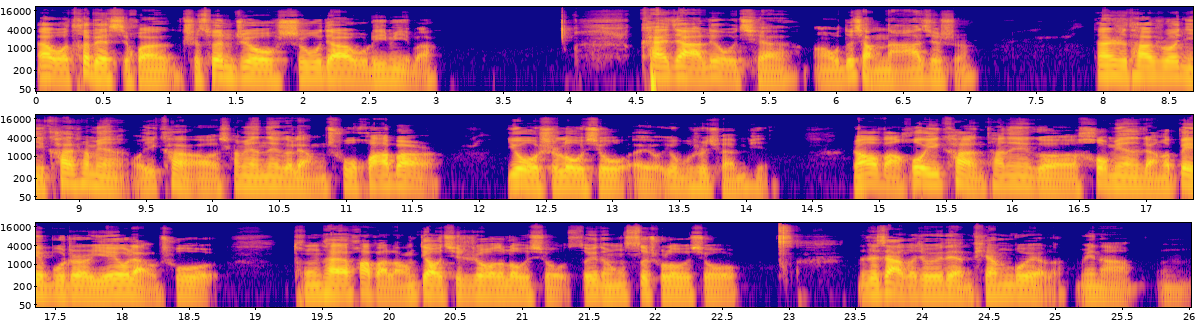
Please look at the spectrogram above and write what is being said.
哎，我特别喜欢，尺寸只有十五点五厘米吧，开价六千啊，我都想拿其实，但是他说你看上面，我一看啊，上面那个两处花瓣又是漏修，哎呦，又不是全品，然后往后一看，它那个后面两个背部这儿也有两处铜胎画珐琅掉漆之后的漏修，所以等于四处漏修，那这价格就有点偏贵了，没拿，嗯，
